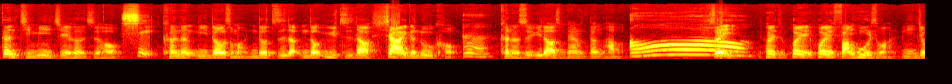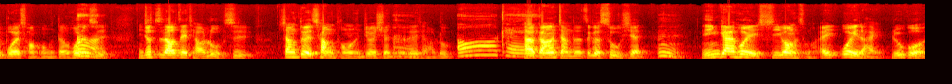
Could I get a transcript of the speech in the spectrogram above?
更紧密结合之后，是，可能你都什么？你都知道，你都预知到下一个路口嗯可能是遇到什么样的灯号。哦，所以会会会防护什么？你就不会闯红灯，或者是你就知道这条路是相对畅通了，你就会选择这条路。OK，还有刚刚讲的这个速线，嗯你应该会希望什么？哎，未来如果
